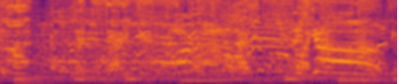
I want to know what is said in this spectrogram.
done? Let's take it. Let's go!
